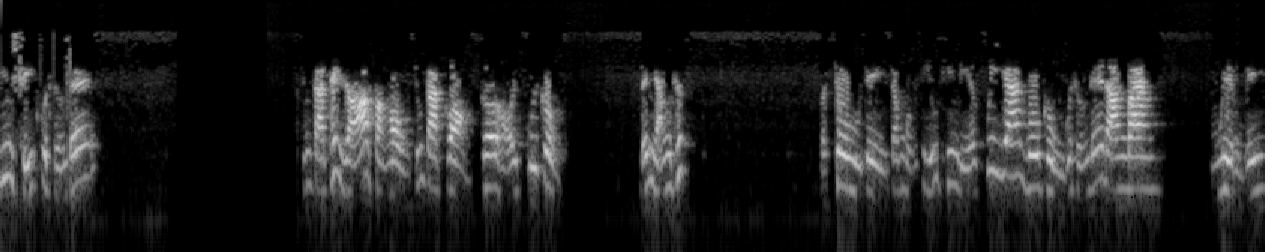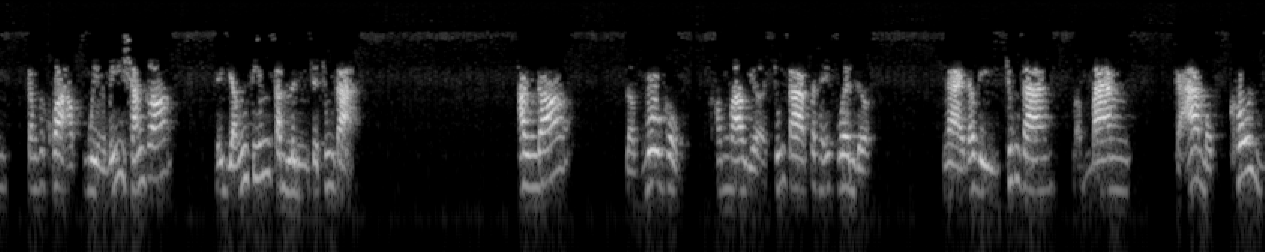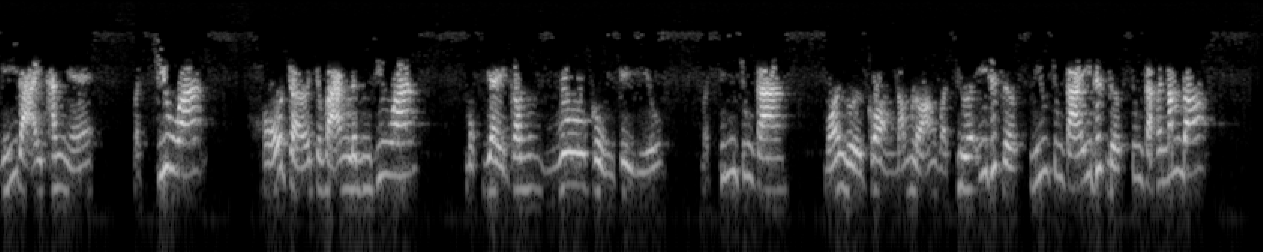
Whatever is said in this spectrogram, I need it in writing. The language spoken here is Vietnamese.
chiến sĩ của Thượng Đế. Chúng ta thấy rõ phần hồn chúng ta còn cơ hội cuối cùng để nhận thức và trù trì trong một tiểu thiên địa quý giá vô cùng của Thượng Đế đang ban quyền vi trong cái khoa học quyền bí sẵn có để dẫn tiến tâm linh cho chúng ta. Ân đó là vô cùng, không bao giờ chúng ta có thể quên được. Ngài đã vì chúng ta và ban cả một khối vĩ đại thanh nhẹ và chiếu hóa, hỗ trợ cho vạn linh thiên hóa một dày công vô cùng kỳ diệu mà chính chúng ta, mọi người còn động loạn và chưa ý thức được. Nếu chúng ta ý thức được, chúng ta phải nắm đó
